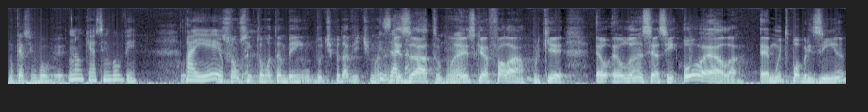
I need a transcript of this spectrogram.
Não quer se envolver. Não quer se envolver. Aí eu. Isso é um sintoma também do tipo da vítima, né? Exato. Exato, Não é? é? isso que eu ia falar. Porque é, o- é o lance é assim, ou ela é muito pobrezinha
